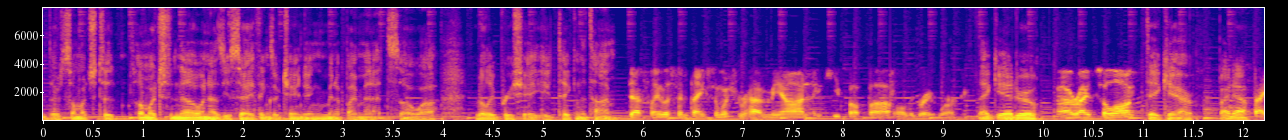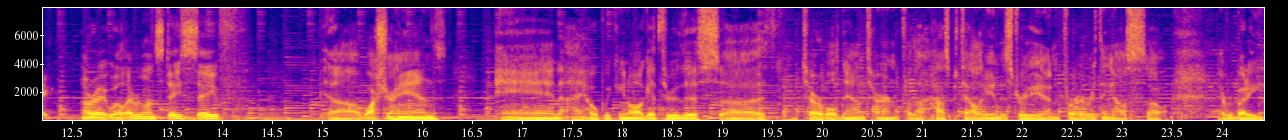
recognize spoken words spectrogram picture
there's so much to so much to know, and as you say, things are changing minute by minute. So uh, really appreciate you taking the time. Definitely. Listen, thanks so much for having me on, and keep up uh, all the great work. Thank you, Andrew. All right. So long. Take care. Bye now. Bye. All right. Well, everyone, stay safe. Uh, wash your hands and I hope we can all get through this uh, terrible downturn for the hospitality industry and for everything else. So, everybody,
